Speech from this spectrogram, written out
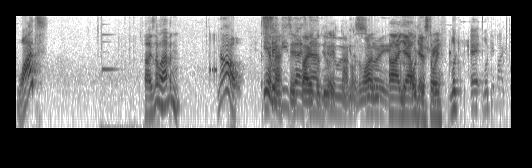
What? Uh, is that what happened? No. Yeah, Take Mac, these guys down to the Uwu, get a story. Uh, yeah, we'll get a story. Look hey, look at my tweet.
